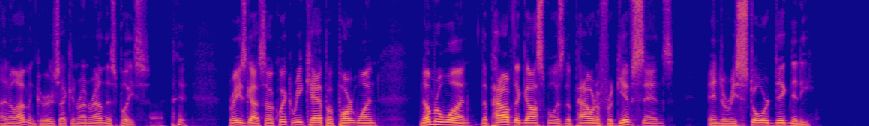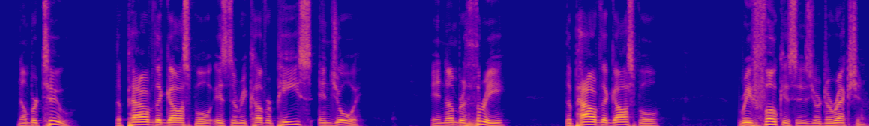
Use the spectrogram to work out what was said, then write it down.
I know I'm encouraged. I can run around this place. Praise God. So, a quick recap of part one. Number one, the power of the gospel is the power to forgive sins and to restore dignity. Number two, the power of the gospel is to recover peace and joy. And number three, the power of the gospel refocuses your direction.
